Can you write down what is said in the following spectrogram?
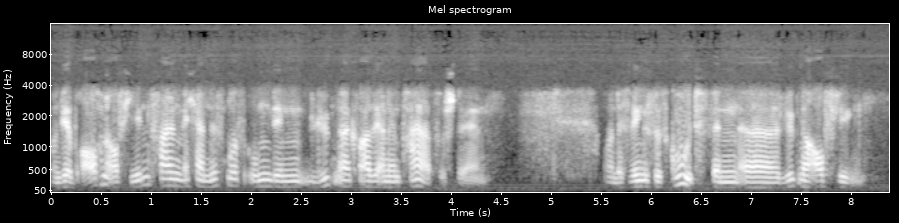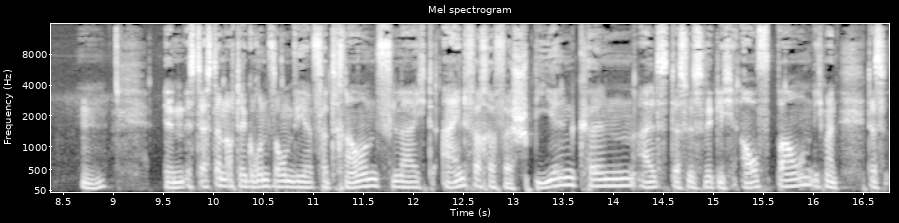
Und wir brauchen auf jeden Fall einen Mechanismus, um den Lügner quasi an den Pranger zu stellen. Und deswegen ist es gut, wenn äh, Lügner auffliegen. Ähm, ist das dann auch der Grund, warum wir Vertrauen vielleicht einfacher verspielen können, als dass wir es wirklich aufbauen? Ich meine, das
